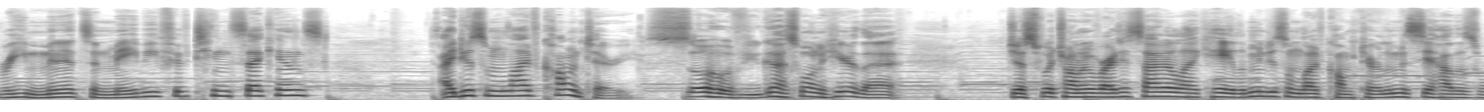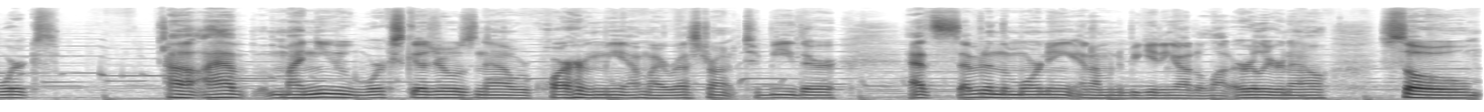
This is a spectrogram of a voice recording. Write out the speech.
3 minutes and maybe 15 seconds, I do some live commentary. So if you guys want to hear that, just switch on over. I decided like, hey, let me do some live commentary. Let me see how this works. Uh, I have my new work schedule is now requiring me at my restaurant to be there at 7 in the morning and I'm going to be getting out a lot earlier now. So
